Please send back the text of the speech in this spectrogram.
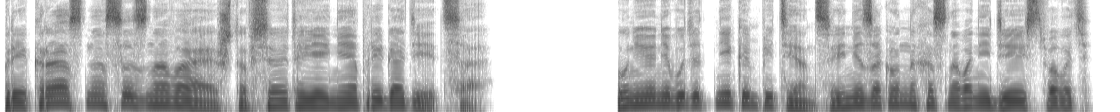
прекрасно сознавая, что все это ей не пригодится. У нее не будет ни компетенции, ни законных оснований действовать.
